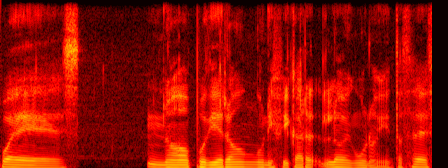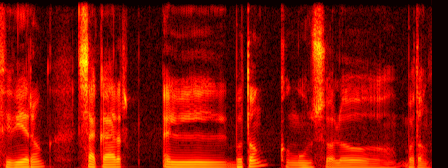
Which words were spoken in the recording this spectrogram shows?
pues no pudieron unificarlo en uno y entonces decidieron sacar el botón con un solo botón,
